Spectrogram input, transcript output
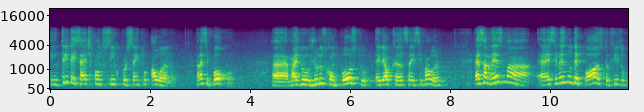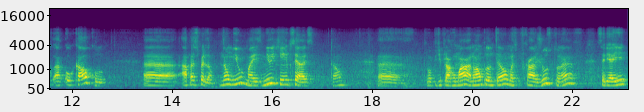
em 37,5% ao ano. Parece pouco, é, mas no juros composto ele alcança esse valor. Essa mesma, é, esse mesmo depósito, eu fiz o, o cálculo, é, ah, peço perdão, não mil, mas mil e quinhentos reais. Então, vou pedir para arrumar, não é um plantão, mas para ficar justo, né? Seria aí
